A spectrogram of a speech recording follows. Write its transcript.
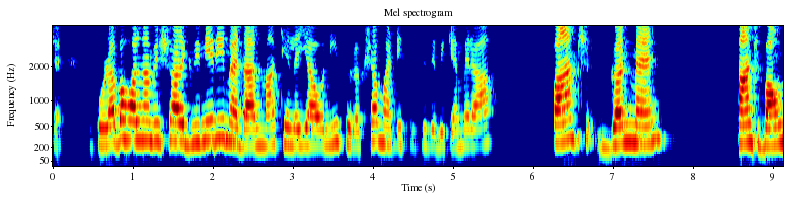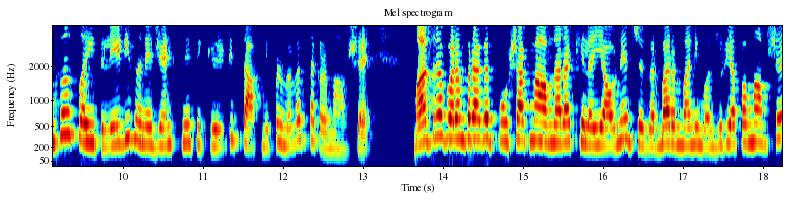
છે. ઘોડાબા હોલના વિશાળ ગ્રીનેરી મેદાનમાં ખેલૈયાઓની સુરક્ષા માટે સીસીટીવી કેમેરા, પાંચ ગનમેન, પાંચ બાઉન્સર સહિત લેડીઝ અને જેન્ટ્સની સિક્યુરિટી સ્ટાફની પણ વ્યવસ્થા કરવામાં આવશે. માત્ર પરંપરાગત પોશાકમાં આવનારા ખેલૈયાઓને જ ગરબા રમવાની મંજૂરી આપવામાં આવશે.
